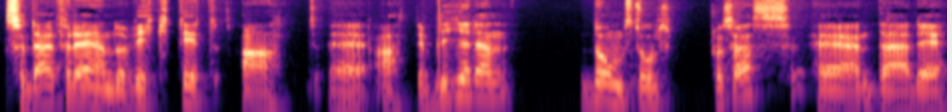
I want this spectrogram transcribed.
Så därför är det ändå viktigt att, eh, att det blir en domstolsprocess eh, där det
